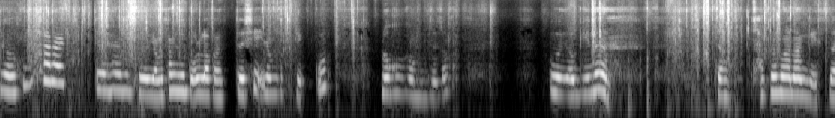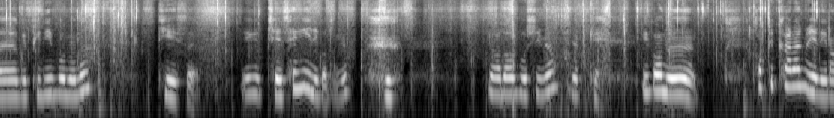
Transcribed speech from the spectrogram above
이거 홈팔할 때 하는 그 영상에도 올라갔듯이 이런 것도 있고 로고가 문제죠. 그리고 여기는 진짜 자그만한 게 있어요. 여기 비밀번호는 뒤에 있어요. 이게 제 생일이거든요. 열어보시면 이렇게 이거는 커피 카라멜이랑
